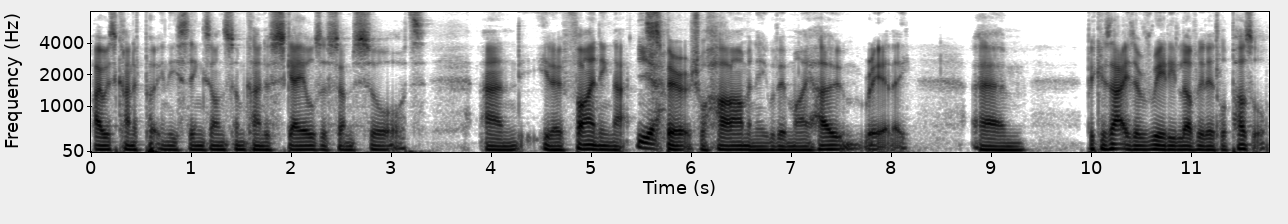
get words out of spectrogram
i was kind of putting these things on some kind of scales of some sort and you know finding that Yeah. spiritual harmony within my home really um because that is a really lovely little puzzle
